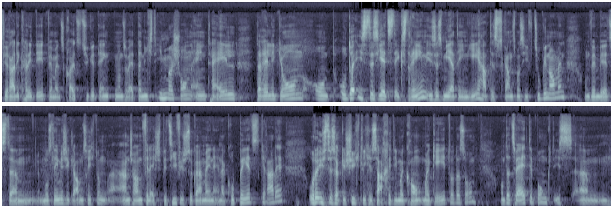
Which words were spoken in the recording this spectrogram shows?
für Radikalität, wenn wir jetzt Kreuzzüge denken und so weiter, nicht immer schon ein Teil der Religion? Und, oder ist es jetzt extrem? Ist es mehr denn je? Hat es ganz massiv zugenommen? Und wenn wir jetzt ähm, muslimische Glaubensrichtung anschauen, vielleicht spezifisch sogar einmal in einer Gruppe jetzt gerade? Oder ist es eine geschichtliche Sache, die mal kommt, mal geht oder so? Und der zweite Punkt ist, ähm,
